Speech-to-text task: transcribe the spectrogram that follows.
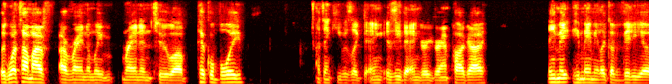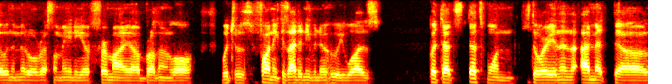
Like one time I've I randomly ran into uh, Pickle Boy. I think he was like the is he the angry grandpa guy? He made he made me like a video in the middle of WrestleMania for my uh, brother-in-law, which was funny because I didn't even know who he was. but that's that's one story. And then I met uh,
